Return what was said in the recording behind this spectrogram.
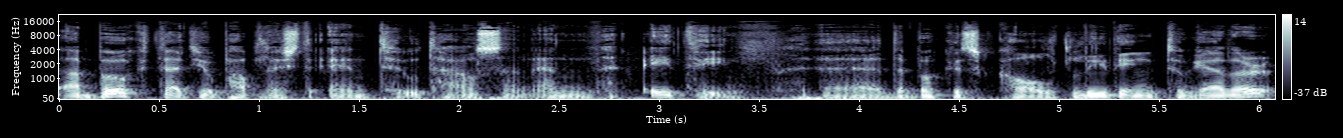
a book that you published in 2018. Uh, the book is called Leading Together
